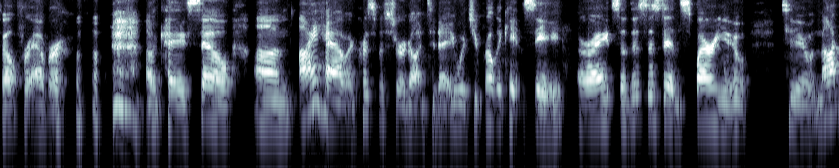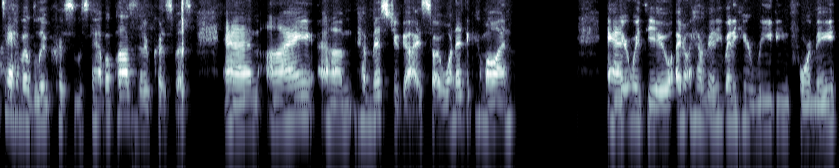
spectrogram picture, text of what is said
felt forever. okay, so um, I have a Christmas shirt on today, which you probably can't see. All right, so this is to inspire you to not to have a blue Christmas, to have a positive Christmas. And I um, have missed you guys. So I wanted to come on and here with you. I don't have anybody here reading for me.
